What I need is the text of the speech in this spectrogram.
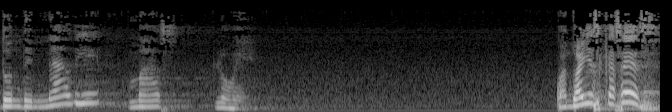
donde nadie más lo ve. Cuando hay escasez,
